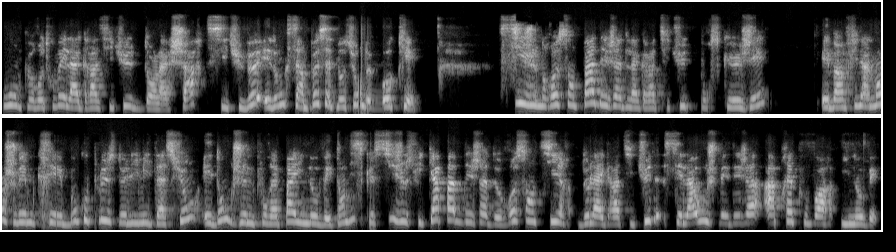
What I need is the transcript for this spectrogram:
où on peut retrouver la gratitude dans la charte, si tu veux. Et donc, c'est un peu cette notion de OK, si je ne ressens pas déjà de la gratitude pour ce que j'ai, et ben finalement, je vais me créer beaucoup plus de limitations et donc je ne pourrai pas innover. Tandis que si je suis capable déjà de ressentir de la gratitude, c'est là où je vais déjà après pouvoir innover.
